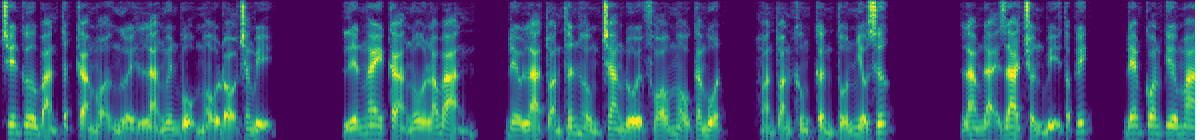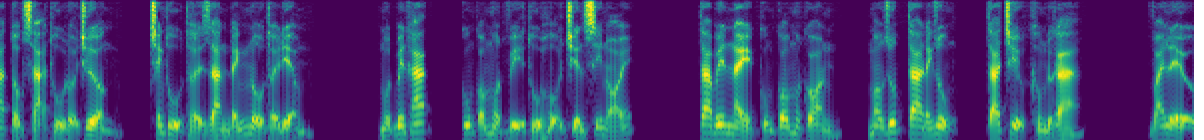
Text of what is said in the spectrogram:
trên cơ bản tất cả mọi người là nguyên bộ màu đỏ trang bị. Liền ngay cả ngô lão bản, đều là toàn thân hồng trang đối phó màu cam bột, hoàn toàn không cần tốn nhiều sức. Làm đại gia chuẩn bị tập kích, đem con kia ma tộc xạ thủ đội trưởng, tranh thủ thời gian đánh nổ thời điểm. Một bên khác, cũng có một vị thủ hộ chiến sĩ nói ta bên này cũng có một con, mau giúp ta đánh dụng, ta chịu không được a. Vãi lều,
